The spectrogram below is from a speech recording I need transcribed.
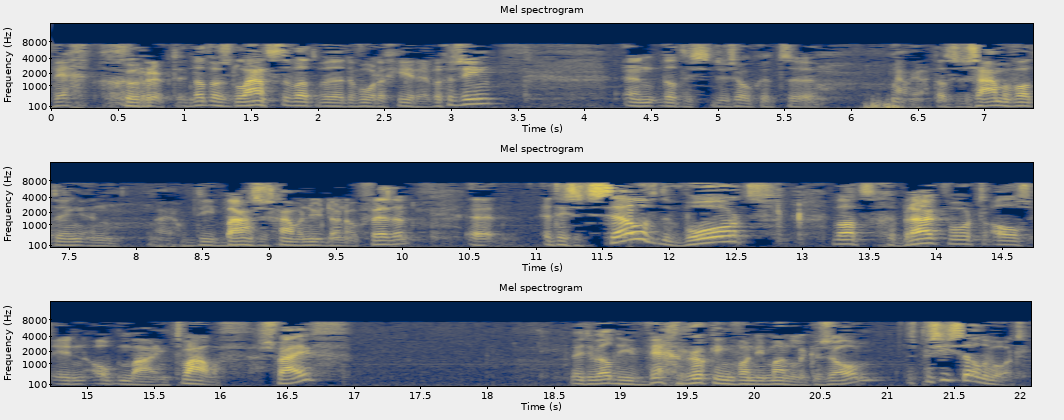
weggerukt. En dat was het laatste wat we de vorige keer hebben gezien. En dat is dus ook het, uh, nou ja, dat is de samenvatting. En nou ja, op die basis gaan we nu dan ook verder. Uh, het is hetzelfde woord wat gebruikt wordt als in openbaring 12 vers 5. Weet u wel, die wegrukking van die mannelijke zoon. Dat is precies hetzelfde woord.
